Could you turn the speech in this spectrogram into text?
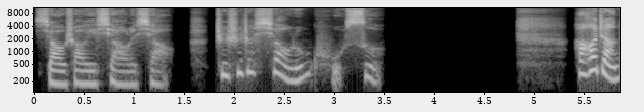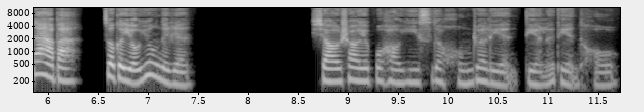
小少爷笑了笑，只是这笑容苦涩。好好长大吧，做个有用的人。小少爷不好意思的红着脸点了点头。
